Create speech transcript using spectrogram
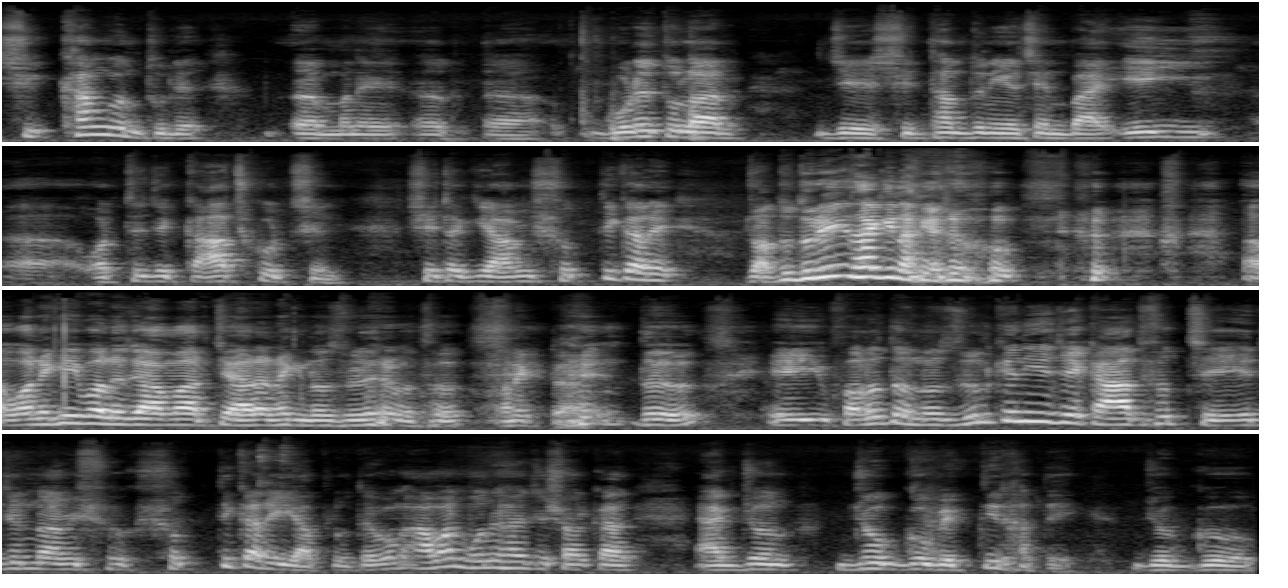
শিক্ষাঙ্গন তুলে মানে গড়ে তোলার যে সিদ্ধান্ত নিয়েছেন বা এই অর্থে যে কাজ করছেন, সেটা কি আমি সত্যিকারে যত দূরেই থাকি না কেন অনেকেই বলে যে আমার চেহারা নাকি নজরুলের মতো। অনেকটা। তো এই ফলত নজরুলকে নিয়ে যে কাজ হচ্ছে এর জন্য আমি সত্যিকারেই আপ্লুত। এবং আমার মনে হয় যে সরকার একজন যোগ্য ব্যক্তির হাতে যোগ্য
